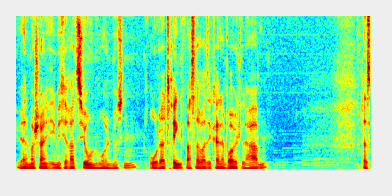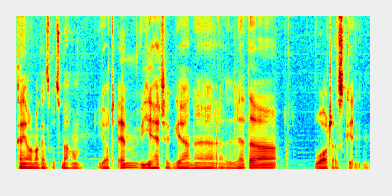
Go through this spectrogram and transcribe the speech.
Die werden wahrscheinlich irgendwelche Rationen holen müssen. Oder Trinkwasser, weil sie keine Beutel haben. Das kann ich auch noch mal ganz kurz machen. JM, wir hätten gerne Leather Water Skin.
